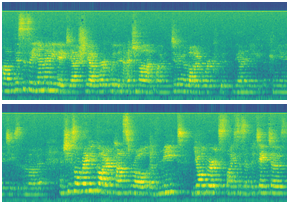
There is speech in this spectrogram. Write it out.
Um, this is a Yemeni lady, actually, I work with in Ajman. I'm doing a lot of work with Yemeni communities at the moment. And she's already got her casserole of meat, yogurt, spices, and potatoes.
